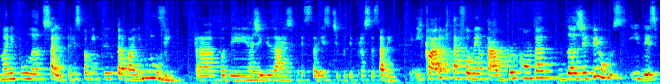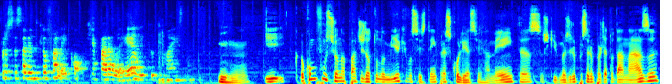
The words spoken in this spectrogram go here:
manipulando isso aí, principalmente o trabalho em nuvem para poder agilizar esse, esse, tipo de processamento. E claro que está fomentado por conta das GPUs e desse processamento que eu falei, que é paralelo e tudo mais. Né? Uhum. E como funciona a parte de autonomia que vocês têm para escolher as ferramentas? Acho que imagino por ser um projeto da NASA,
